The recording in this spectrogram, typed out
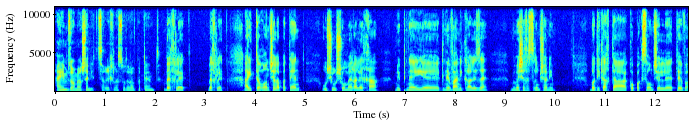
האם זה אומר שאני צריך לעשות עליו פטנט? בהחלט, בהחלט. היתרון של הפטנט הוא שהוא שומר עליך מפני uh, גניבה נקרא לזה, במשך 20 שנים. בוא תיקח את הקופקסון של uh, טבע.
